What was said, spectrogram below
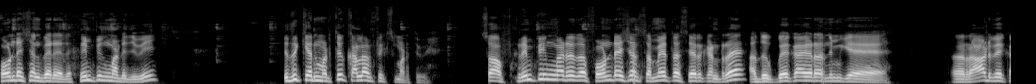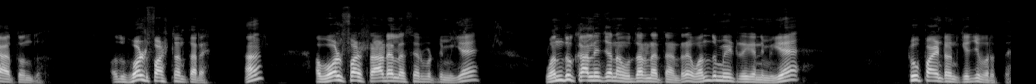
ಫೌಂಡೇಶನ್ ಬೇರೆ ಇದೆ. ಕ್ರಿಂಪಿಂಗ್ ಮಾಡಿದ್ದೀವಿ ಇದಕ್ಕೇನು ಮಾಡ್ತೀವಿ? ಕಾಲಮ್ ಫಿಕ್ಸ್ ಮಾಡ್ತೀವಿ. ಸೊ ಆ ಕ್ರಿಂಪಿಂಗ್ ಮಾಡಿರೋ ಫೌಂಡೇಶನ್ ಸಮೇತ ಸೇರ್ಕೊಂಡ್ರೆ ಅದಕ್ಕೆ ಬೇಕಾಗಿರೋ ನಿಮಗೆ ರಾಡ್ ಬೇಕಾಗತ್ತೊಂದು ಅದು ಹೋಲ್ಡ್ ಫಾಸ್ಟ್ ಅಂತಾರೆ. ಹಾಂ ಆ ಹೋಲ್ಡ್ ಫಾಸ್ಟ್ ರಾಡೆಲ್ಲ ಸೇರ್ಬಿಟ್ಟು ನಿಮಗೆ ಒಂದು ಕಾಲು ಜನ ಉದಾಹರಣೆ ತಗೊಂಡ್ರೆ ಒಂದು ಮೀಟ್ರಿಗೆ ನಿಮಗೆ two point one K G ಬರುತ್ತೆ.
